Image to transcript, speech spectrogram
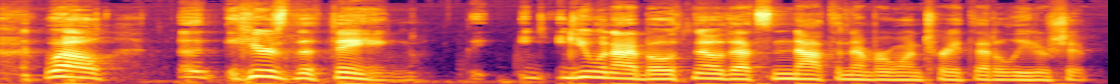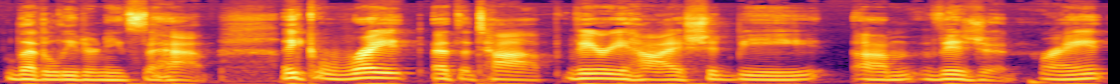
Well, uh, here's the thing. You and I both know that's not the number one trait that a leadership that a leader needs to have. Like right at the top, very high should be um, vision, right?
